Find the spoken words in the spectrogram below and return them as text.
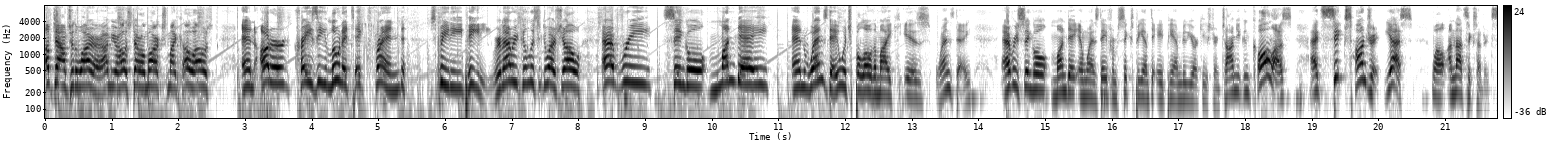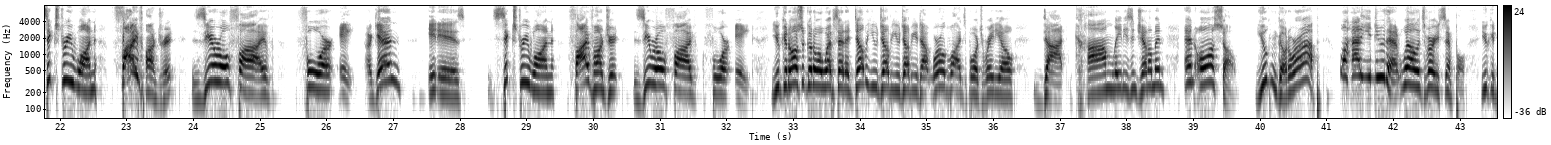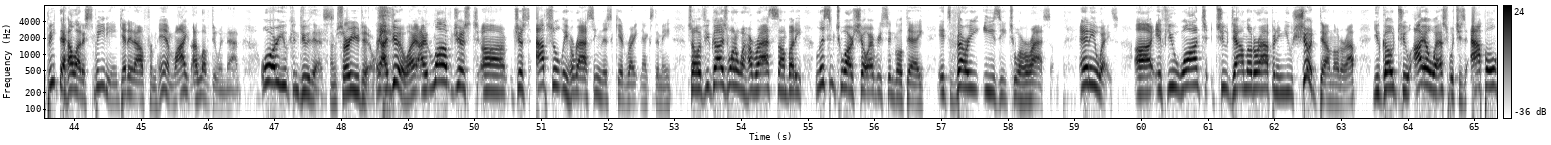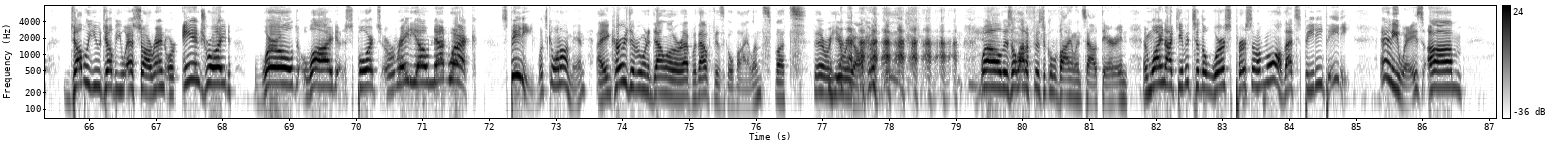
of Down to the Wire. I'm your host, Errol Marks, my co host, and utter crazy lunatic friend, Speedy Petey. Remember, you can listen to our show every single Monday and Wednesday, which below the mic is Wednesday. Every single Monday and Wednesday from 6 p.m. to 8 p.m. New York Eastern Time. You can call us at 600. Yes. Well, I'm not 600. 631 500 0548. Again, it is 631 500 0548. You can also go to our website at www.worldwidesportsradio.com, ladies and gentlemen. And also, you can go to our app. Well, how do you do that? Well, it's very simple. You could beat the hell out of Speedy and get it out from him. I, I love doing that. Or you can do this. I'm sure you do. I do. I, I love just uh, just absolutely harassing this kid right next to me. So if you guys want to harass somebody, listen to our show every single day. It's very easy to harass them. Anyways, uh, if you want to download our app, and you should download our app, you go to iOS, which is Apple, WWSRN, or Android, Worldwide Sports Radio Network. Speedy, what's going on, man? I encourage everyone to download our app without physical violence, but there we here we are. Well, there's a lot of physical violence out there, and and why not give it to the worst person of them all? That's Speedy Petey. Anyways, um,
